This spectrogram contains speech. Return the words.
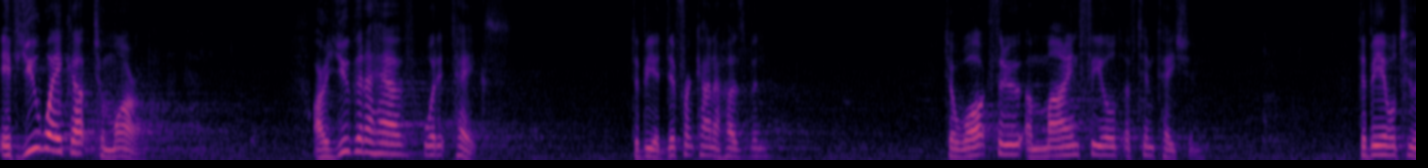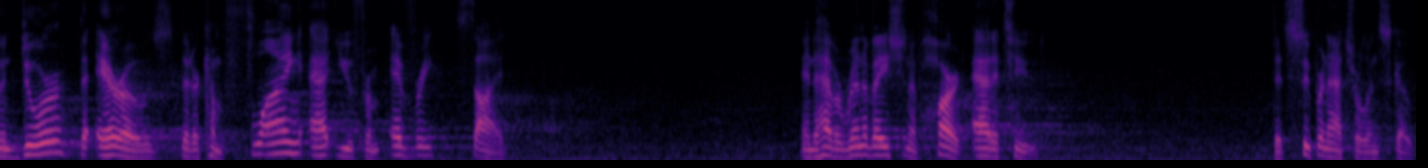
if you wake up tomorrow, are you going to have what it takes to be a different kind of husband, to walk through a minefield of temptation, to be able to endure the arrows that are come flying at you from every side, and to have a renovation of heart attitude that's supernatural in scope.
